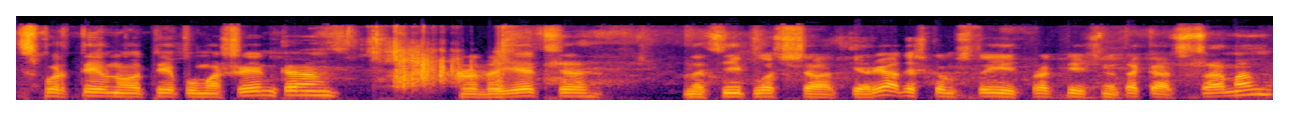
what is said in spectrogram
спортивного типу машинка продається на цій площадці. Рядишком стоїть практично така ж сама.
